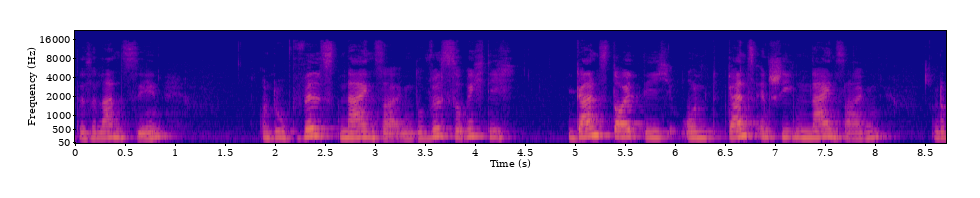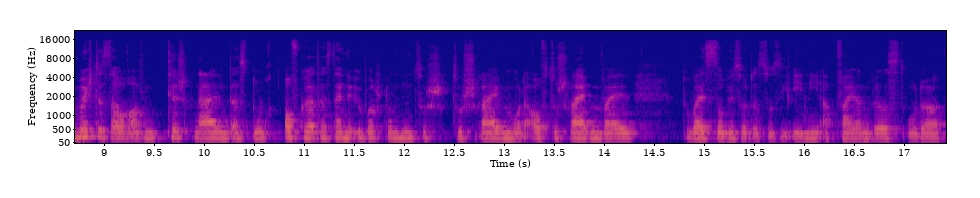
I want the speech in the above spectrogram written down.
das Land sehen. Und du willst Nein sagen. Du willst so richtig ganz deutlich und ganz entschieden Nein sagen. Und du möchtest auch auf den Tisch knallen, dass du aufgehört hast, deine Überstunden zu, zu schreiben oder aufzuschreiben, weil du weißt sowieso, dass du sie eh nie abfeiern wirst oder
